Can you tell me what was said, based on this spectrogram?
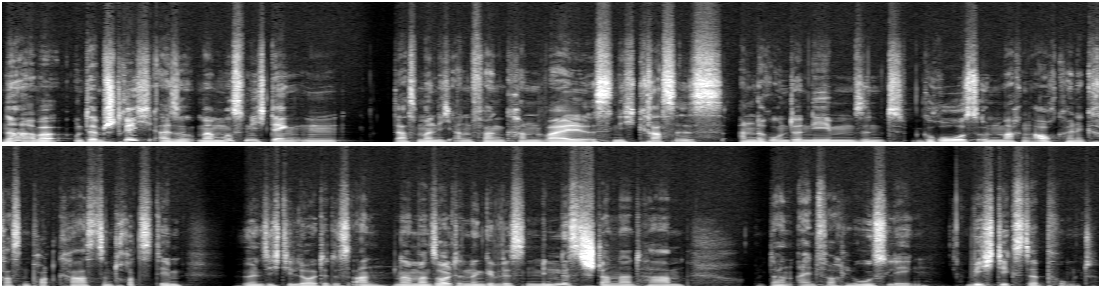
Ne? Aber unterm Strich, also man muss nicht denken, dass man nicht anfangen kann, weil es nicht krass ist. Andere Unternehmen sind groß und machen auch keine krassen Podcasts und trotzdem hören sich die Leute das an. Na, man sollte einen gewissen Mindeststandard haben und dann einfach loslegen. Wichtigster Punkt.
